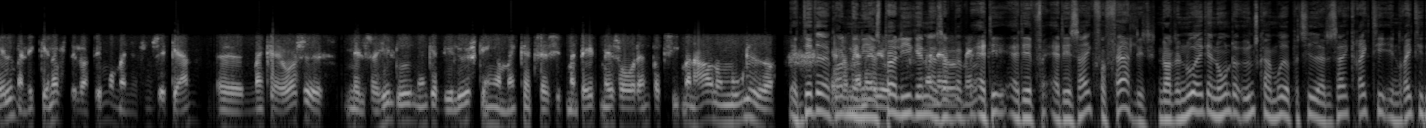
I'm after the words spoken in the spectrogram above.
melde, man ikke genopstiller. Det må man jo sådan set gerne. Øh, man kan jo også melde sig helt ud. Man kan blive løsgænger. Man kan tage sit mandat med sig over et andet parti. Man har jo nogle muligheder. Ja, det ved jeg godt, altså, men jeg spørger lige igen. Altså, er, er, det, er, det, er det så ikke forfærdeligt, når der nu ikke er nogen, der ønsker ham ud af partiet? Er det så ikke rigtig, en rigtig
